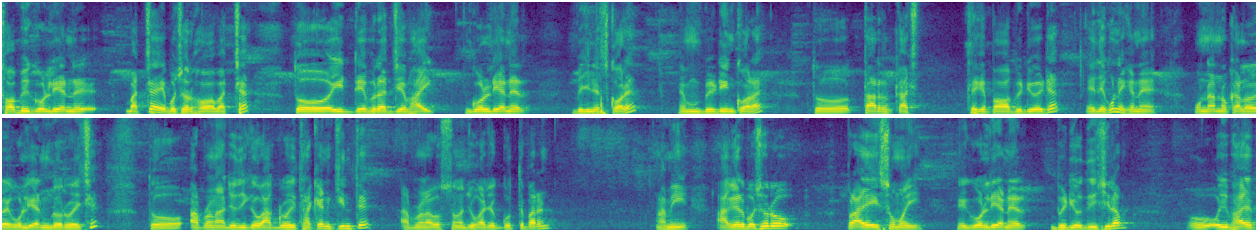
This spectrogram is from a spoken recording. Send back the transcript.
সবই গোল্ডিয়ানের বাচ্চা, এবছর হওয়া বাচ্চা। তো এই ডেবরার যে ভাই গোল্ডিয়ানের বিজনেস করে এবং ব্রিডিং করায় তো তার কাছ থেকে পাওয়া ভিডিও এটা। এই দেখুন, এখানে অন্যান্য কালারের গোল্ডিয়ানগুলো রয়েছে। তো আপনারা যদি কেউ আগ্রহী থাকেন কিনতে, আপনারা ওর সঙ্গে যোগাযোগ করতে পারেন। আমি আগের বছরও প্রায় এই সময় এই গোল্ডিয়ানের ভিডিও দিয়েছিলাম। ও, ওই ভাইয়ের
